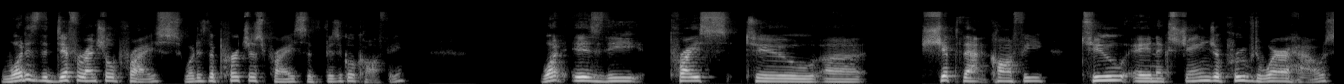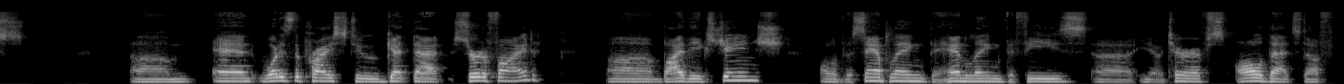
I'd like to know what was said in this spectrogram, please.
what is the differential price? What is the purchase price of physical coffee? What is the price to uh, ship that coffee to an exchange approved warehouse um, and what is the price to get that certified uh, by the exchange all of the sampling, the handling, the fees, uh, you know, tariffs, all of that stuff.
